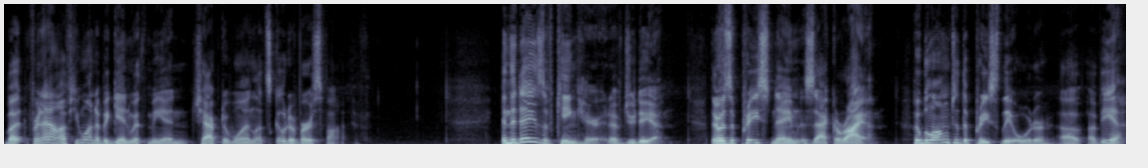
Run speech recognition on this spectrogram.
But for now, if you want to begin with me in chapter 1, let's go to verse 5. In the days of King Herod of Judea, there was a priest named Zachariah, who belonged to the priestly order of Abia.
